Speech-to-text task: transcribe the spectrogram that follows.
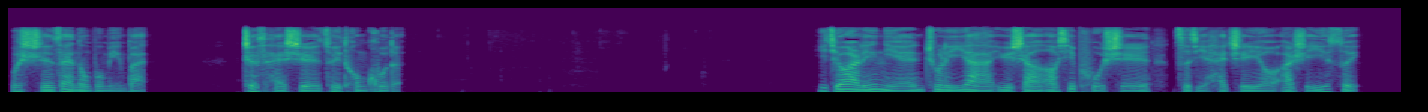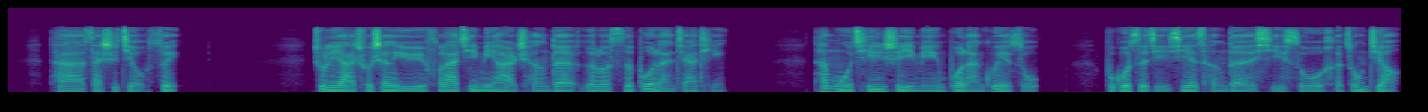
我实在弄不明白，这才是最痛苦的。一九二零年，茱莉亚遇上奥西普时，自己还只有二十一岁，他三十九岁。茱莉亚出生于弗拉基米尔城的俄罗斯波兰家庭，她母亲是一名波兰贵族，不顾自己阶层的习俗和宗教，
